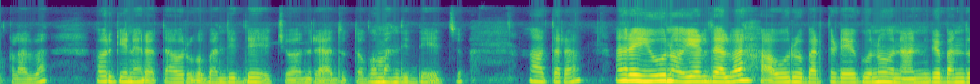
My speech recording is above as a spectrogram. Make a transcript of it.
ಮಕ್ಕಳಲ್ವ? ಅವ್ರಿಗೇನಿರುತ್ತೆ, ಅವ್ರಿಗೂ ಬಂದಿದ್ದೇ ಹೆಚ್ಚು, ಅಂದರೆ ಅದು ತೊಗೊಂಬಂದಿದ್ದೇ ಹೆಚ್ಚು. ಆ ಥರ. ಅಂದರೆ ಇವನು ಹೇಳ್ದೆ ಅಲ್ವಾ, ಅವರು ಬರ್ತ್ಡೇಗೂ ನನಗೆ ಬಂದು,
